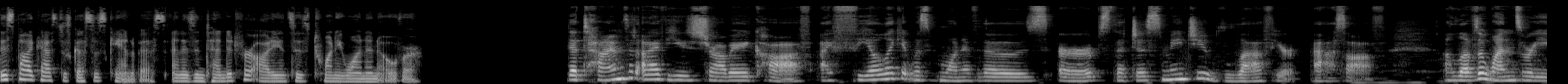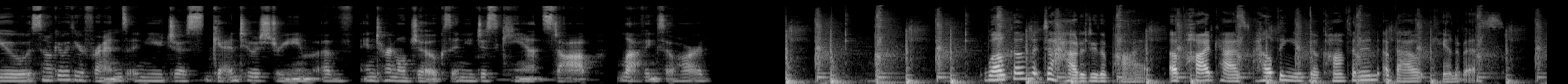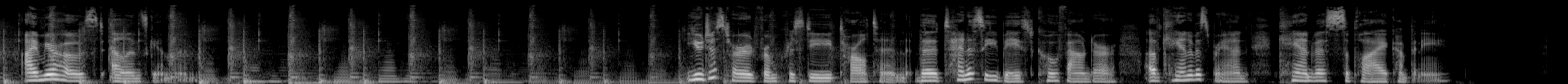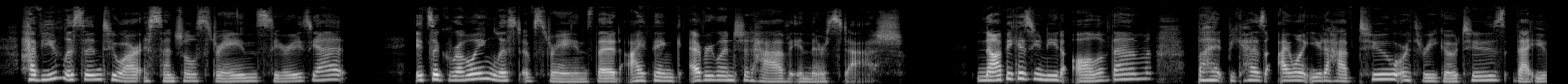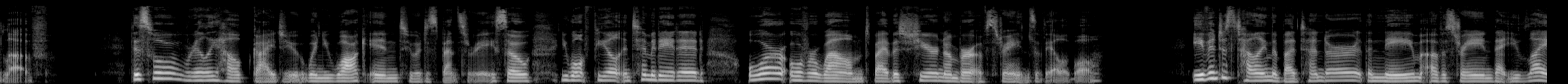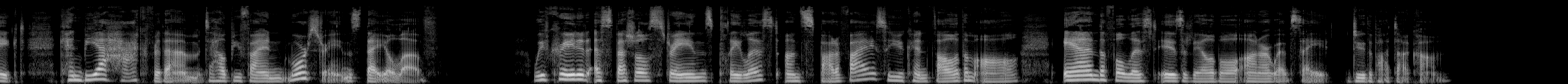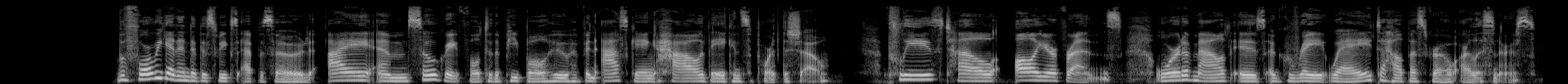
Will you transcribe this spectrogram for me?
This podcast discusses cannabis and is intended for audiences 21 and over. The times that I've used strawberry cough, I feel like it was one of those herbs that just made you laugh your ass off. I love the ones where you smoke it with your friends and you just get into a stream of internal jokes and you just can't stop laughing so hard. Welcome to How to Do the Pot, a podcast helping you feel confident about cannabis. I'm your host, Ellen Scanlon. You just heard from Christie Tarleton, the Tennessee based co founder of cannabis brand Canvas Supply Company. Have you listened to our Essential Strains series yet? It's a growing list of strains that I think everyone should have in their stash. Not because you need all of them, but because I want you to have two or three go tos that you love. This will really help guide you when you walk into a dispensary so you won't feel intimidated or overwhelmed by the sheer number of strains available. Even just telling the bud tender the name of a strain that you liked can be a hack for them to help you find more strains that you'll love. We've created a special strains playlist on Spotify so you can follow them all, and the full list is available on our website, dothepot.com. Before we get into this week's episode, I am so grateful to the people who have been asking how they can support the show. Please tell all your friends. Word of mouth is a great way to help us grow our listeners.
